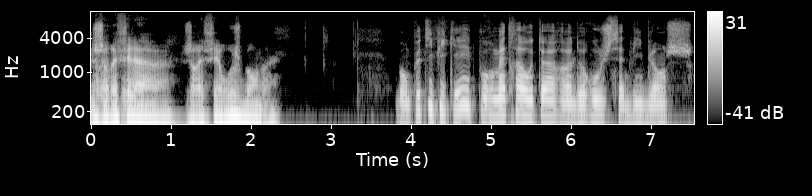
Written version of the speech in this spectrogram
j'aurais fait la- la, j'aurais fait rouge bande. ouais. Bon, petit piqué pour mettre à hauteur euh, de rouge cette bille blanche.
